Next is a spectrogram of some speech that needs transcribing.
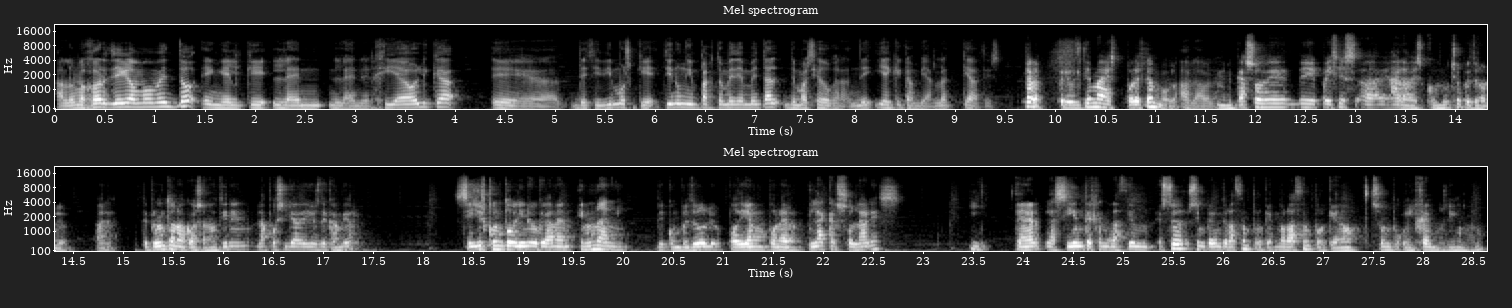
A lo mejor llega un momento en el que la, energía eólica eh, decidimos que tiene un impacto medioambiental demasiado grande y hay que cambiarla. ¿Qué haces? Claro, pero el tema es, por ejemplo, en el caso de, de, países árabes con mucho petróleo, ¿vale? Te pregunto una cosa, ¿no tienen la posibilidad de ellos de cambiar? Si ellos con todo el dinero que ganan en un año de con petróleo podrían poner placas solares y tener la siguiente generación. Esto simplemente lo hacen porque no lo hacen porque no son un poco ingenuos, digamos, ¿no?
